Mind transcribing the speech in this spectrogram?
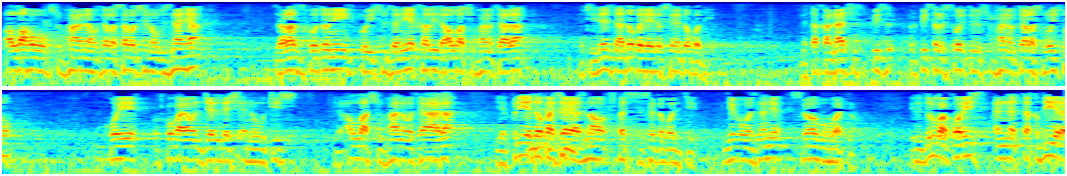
Allahovog subhanahu wa ta'ala savršenog znanja za razliku od onih koji su zanijekali da Allah subhanahu wa ta'ala znači ne zna događaj dok se ne dogodi na takav način prepisali stvoritelju subhanahu wa ta'ala svojstvo koje od koga je on dželle šenu čist jer Allah subhanahu wa ta'ala je prije događaja znao šta će se sve dogoditi njegovo znanje sve obuhvatno ili druga korist en taqdira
